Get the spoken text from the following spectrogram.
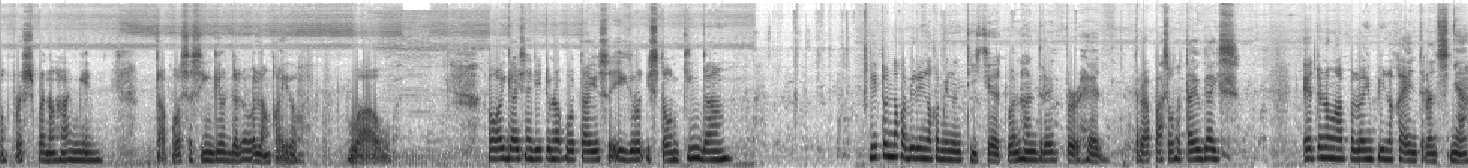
ang fresh pa ng hangin. Tapos, sa single, dalawa lang kayo. Wow. Okay guys, nandito na po tayo sa Igorot Stone Kingdom. Dito nakabili na kami ng ticket, 100 per head. Tara, pasok na tayo guys. Ito na nga pala yung pinaka-entrance niya.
